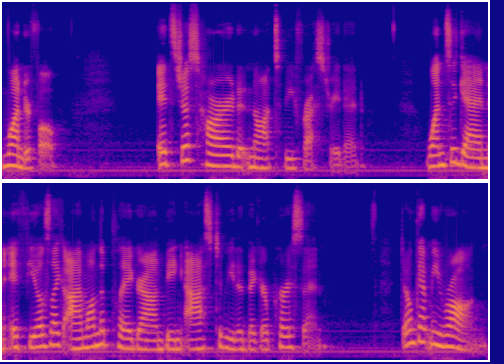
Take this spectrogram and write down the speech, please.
wonderful. It's just hard not to be frustrated. Once again, it feels like I'm on the playground being asked to be the bigger person. Don't get me wrong,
